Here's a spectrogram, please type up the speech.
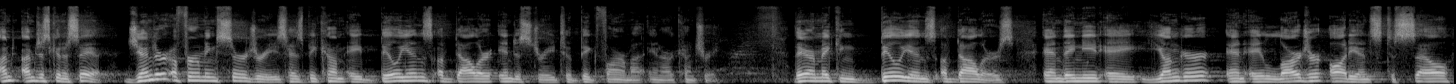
I'm, I'm just going to say it. Gender affirming surgeries has become a billions of dollar industry to big pharma in our country. They are making billions of dollars, and they need a younger and a larger audience to sell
